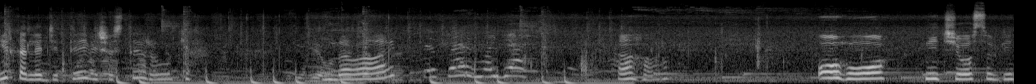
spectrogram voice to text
гірка для дітей від 6 років. Давай. Тепер моя. Ага. Ого, нічого собі.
